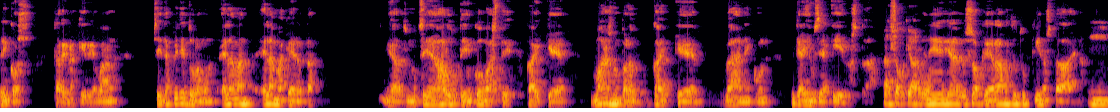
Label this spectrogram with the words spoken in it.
rikostarinakirja, vaan siitä piti tulla mun elämän, elämäkerta, ja, mutta siihen haluttiin kovasti kaikkea, mahdollisimman paljon kaikkea vähän niin kuin, mikä ihmisiä kiinnostaa. vähän shokkiarvoa. Niin, ja sokeraavat jutut kiinnostaa aina. Mm,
